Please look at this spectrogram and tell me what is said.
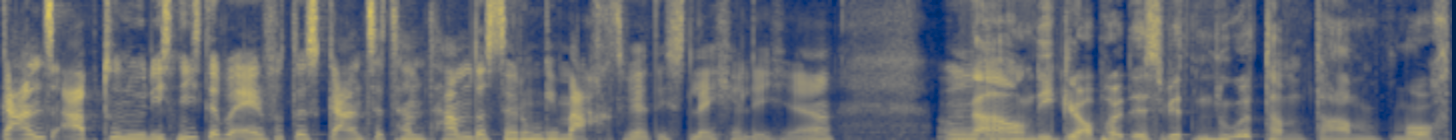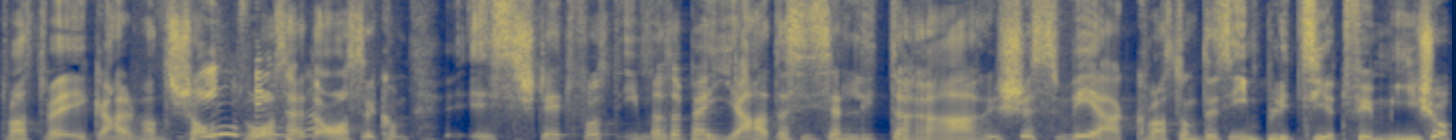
ganz abtun würde ich es nicht, aber einfach das ganze Tamtam, das darum gemacht wird, ist lächerlich. Ja. Na, und ich glaube halt, es wird nur Tamtam gemacht. Weißt, weil egal, wann es schaut, was halt rauskommt, es steht fast immer dabei, ja, das ist ein literarisches Werk. Weißt, und das impliziert für mich schon,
